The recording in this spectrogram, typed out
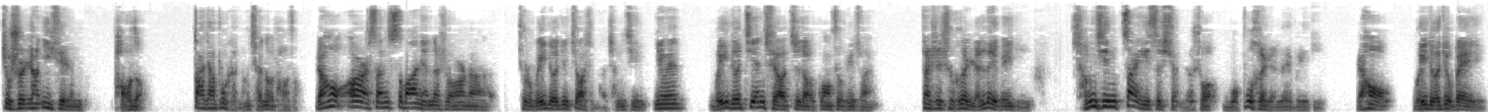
就是让一些人逃走，大家不可能全都逃走。然后二三四八年的时候呢，就是韦德就叫醒了程心，因为韦德坚持要制造光速飞船，但是是和人类为敌。程心再一次选择说我不和人类为敌，然后韦德就被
